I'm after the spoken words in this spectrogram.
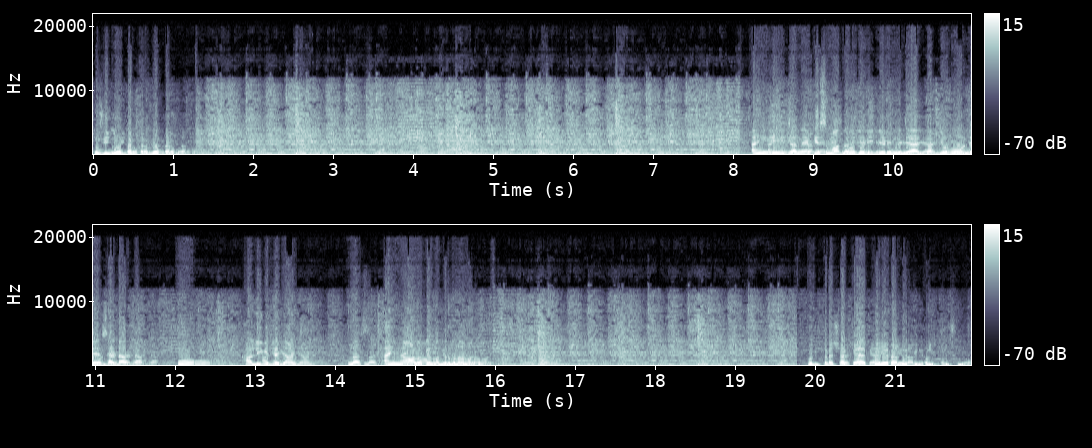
ਤੁਸੀਂ ਜੋ ਕਰ ਸਕਦੇ ਹੋ ਕਰ ਲਓ ਅਸੀਂ ਇਹੀ ਚਾਹੁੰਦੇ ਹਾਂ ਕਿ ਸਮਾਧਾਂ ਦੀ ਜਿਹੜੀ ਜਿਹੜੀ ਨਜਾਇਜ਼ ਕਬਜ਼ੇ ਹੋਣ ਦੇ ਸਾਡਾ ਉਹ ਖਾਲੀ ਕੀਤੇ ਜਾਣ। ਪਲੱਸ ਅਸੀਂ ਨਾਲ ਹੋ ਕੇ ਮੰਦਿਰ ਬਣਾਵਾਂਗੇ। ਪੂਰੀ ਤਰ੍ਹਾਂ ਸ਼ੱਕ ਹੈ ਕਿ ਇਹ ਰਾਜਨੀਤਿਕ ਪੋਲਿਟਿਕਸ ਨੂੰ ਹੈ।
